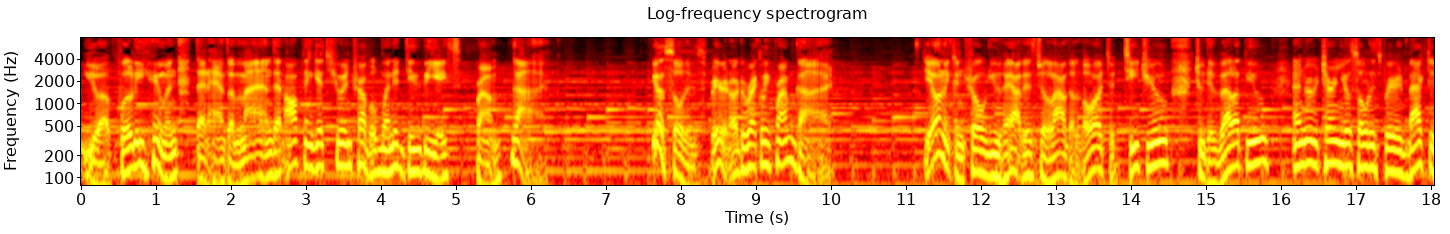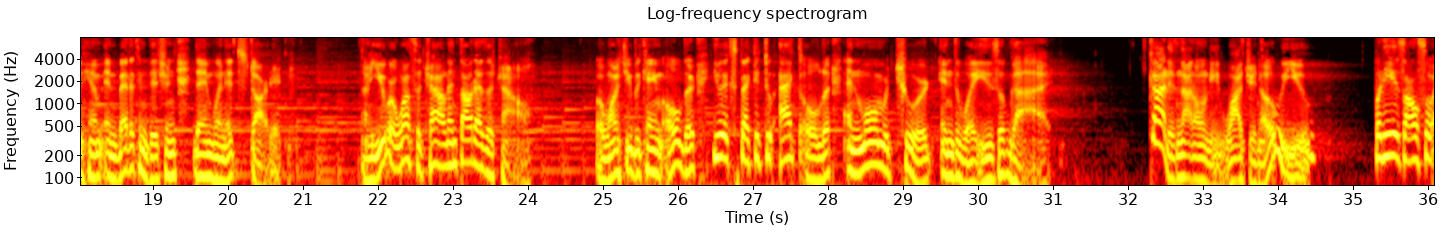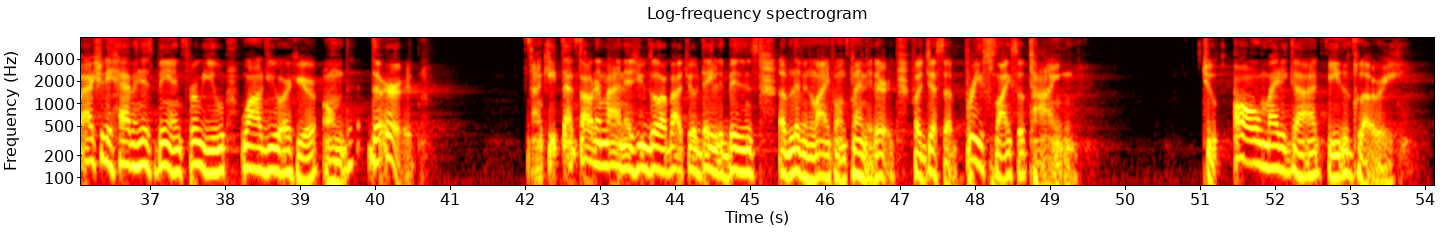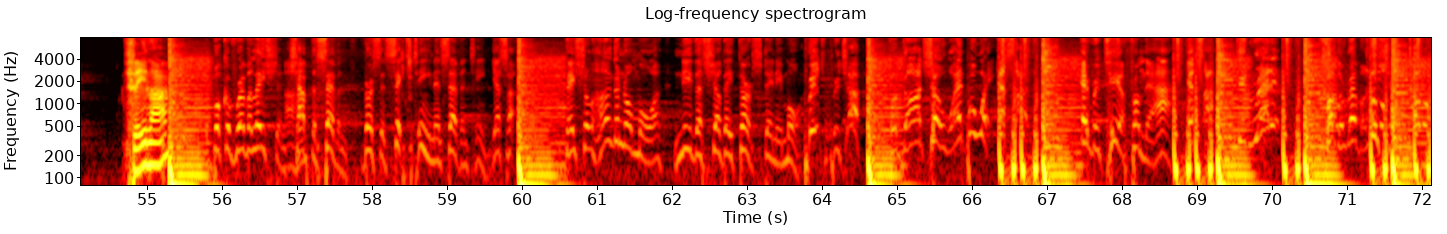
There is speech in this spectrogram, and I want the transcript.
You are fully human that has a mind that often gets you in trouble when it deviates from God. Your soul and spirit are directly from God. The only control you have is to allow the Lord to teach you, to develop you, and to return your soul and spirit back to Him in better condition than when it started. Now, you were once a child and thought as a child. But once you became older, you expected to act older and more matured in the ways of God. God is not only watching over you, but He is also actually having His being through you while you are here on the earth. Now keep that thought in mind as you go about your daily business of living life on planet Earth for just a brief slice of time. To Almighty God be the glory. Selah. Book of Revelation, uh-huh. chapter 7, verses 16 and 17. Yes, sir. They shall hunger no more, neither shall they thirst anymore. Preach, preacher. For God shall wipe away, yes, sir, every tear from their eye. Yes, sir. Get ready for the revolution. Come on.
